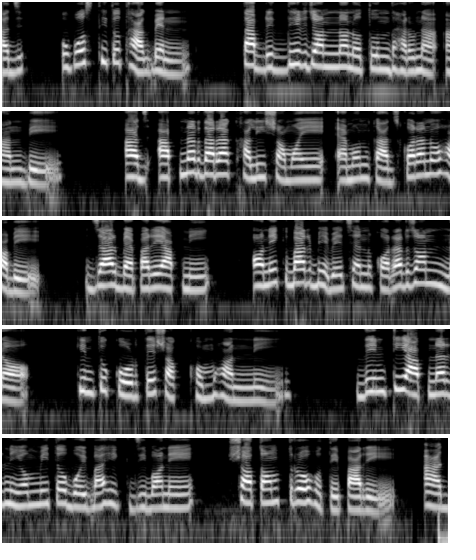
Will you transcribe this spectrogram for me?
আজ উপস্থিত থাকবেন তা বৃদ্ধির জন্য নতুন ধারণা আনবে। আজ আপনার দ্বারা খালি সময়ে এমন কাজ করানো হবে, যার ব্যাপারে আপনি অনেকবার ভেবেছেন করার জন্য, কিন্তু করতে সক্ষম হননি। দিনটি আপনার নিয়মিত বৈবাহিক জীবনে স্বতন্ত্র হতে পারে। আজ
